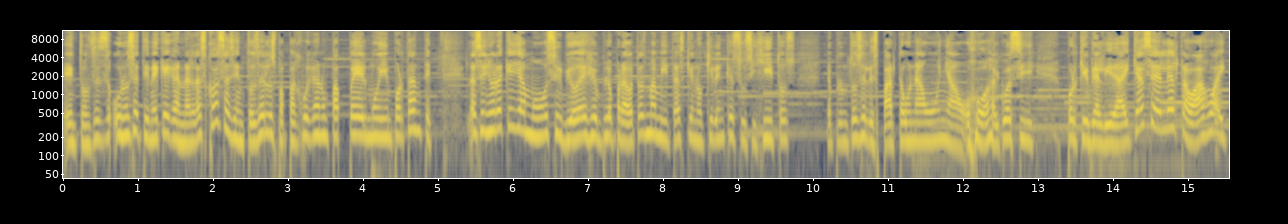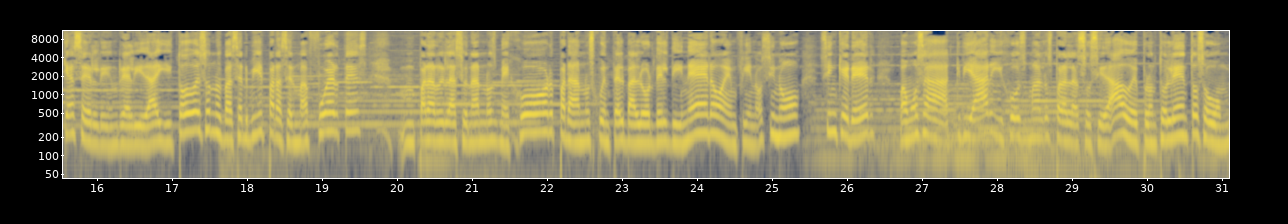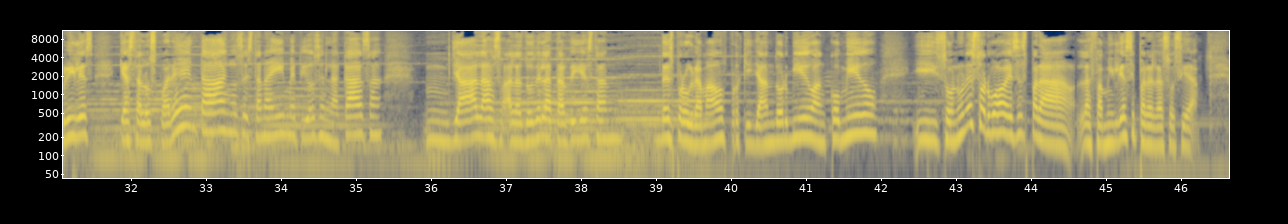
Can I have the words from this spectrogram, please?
entonces uno se tiene que ganar las cosas, entonces los papás juegan un papel muy importante. La señora que llamó sirvió de ejemplo para otras mamitas que no quieren que sus hijitos de pronto se les parta una uña o algo así, porque en realidad hay que hacerle al trabajo, hay que hacerle en realidad y todo eso nos va a servir para ser más fuertes, mm, para relacionarnos mejor, para darnos cuenta del valor del dinero, en fin, o si no, sin querer vamos a criar hijos malos para la sociedad o de pronto lentos o bombriles que hasta los 40 años están ahí metidos en la casa mm, ya a las, a las 2 de la tarde ya están desprogramados porque ya han dormido, han comido y son un estorbo a veces para las familias y para la sociedad.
